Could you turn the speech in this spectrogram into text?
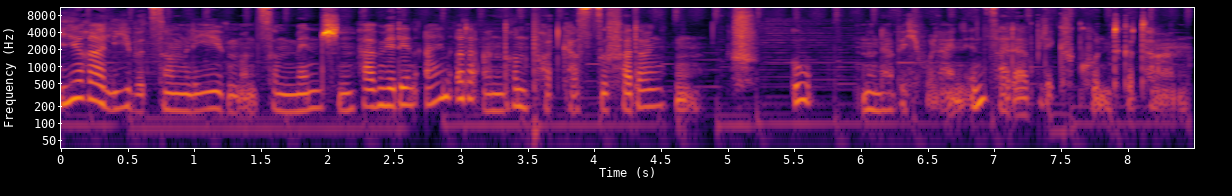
Ihrer Liebe zum Leben und zum Menschen haben wir den ein oder anderen Podcast zu verdanken. Oh, nun habe ich wohl einen Insiderblick kundgetan.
